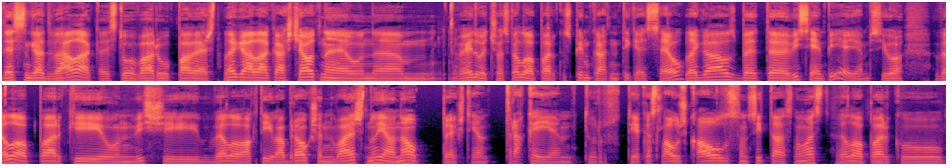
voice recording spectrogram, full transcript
desmit gadu vēlāk, es to varu pavērst legālākā šķautnē un um, veidot šos veloparkus pirmkārt ne tikai sev legālus, bet uh, visiem pieejams, jo veloparki un viss šī velo aktīvā braukšana vairs nu jau nav priekš tiem trakajiem, tur tie, kas lauž kaulus un citās nost. Veloparku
